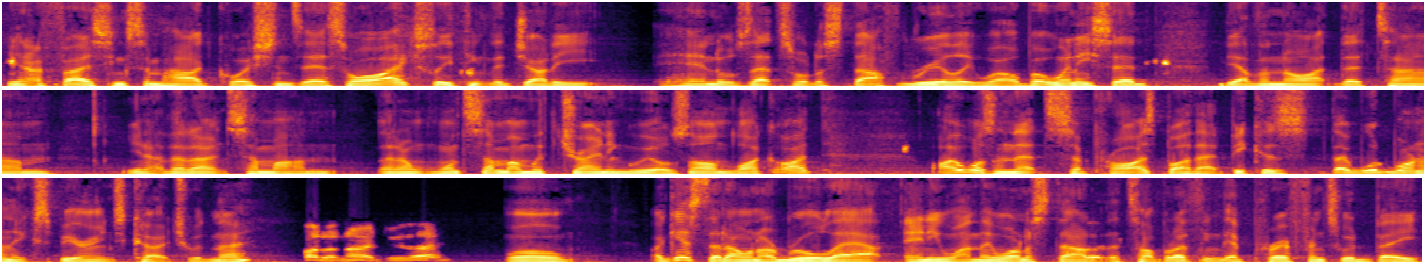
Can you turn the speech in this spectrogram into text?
you know, facing some hard questions there. So I actually think that Juddy handles that sort of stuff really well. But when he said the other night that um, you know they don't someone they don't want someone with training wheels on, like I I wasn't that surprised by that because they would want an experienced coach, wouldn't they? I don't know, do they? Well, I guess they don't want to rule out anyone. They want to start at the top, but I think their preference would be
